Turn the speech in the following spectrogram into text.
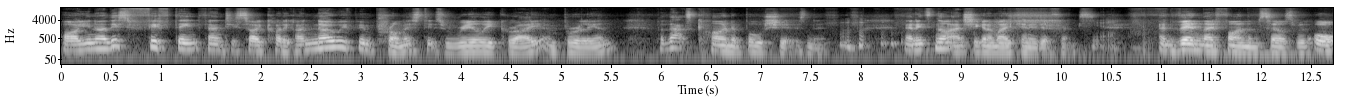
oh, you know, this 15th antipsychotic, I know we've been promised it's really great and brilliant, but that's kind of bullshit, isn't it? and it's not actually going to make any difference. Yeah. And then they find themselves with, or,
